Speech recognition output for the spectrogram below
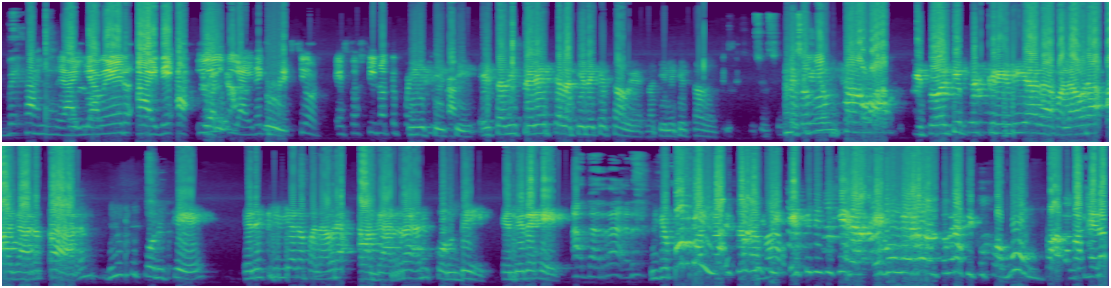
Ve- ¿Sabes? Los de ay, a ver, hay de y hay de expresión. Eso sí no te puedes Sí, sí, sí. Esa diferencia la tiene que saber, la tiene que saber. Eso Me escribió un chavo que todo el tiempo escribía la palabra agarrar. Yo no sé por qué. Él escribía la palabra agarrar con D en vez de G. Agarrar. Y yo, eso si- ese ni siquiera es un error ortográfico común, era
